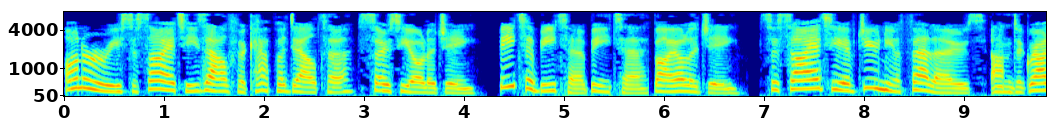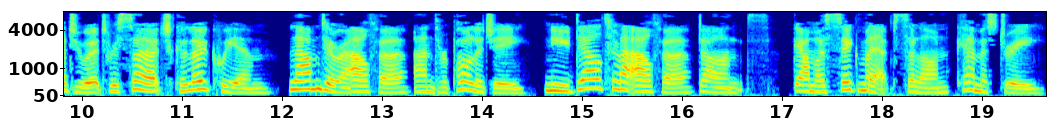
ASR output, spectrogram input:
Honorary Societies Alpha Kappa Delta, Sociology, Beta Beta Beta, Biology, Society of Junior Fellows, Undergraduate Research Colloquium, Lambda Alpha, Anthropology, Nu Delta Alpha, Dance, Gamma Sigma Epsilon, Chemistry,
